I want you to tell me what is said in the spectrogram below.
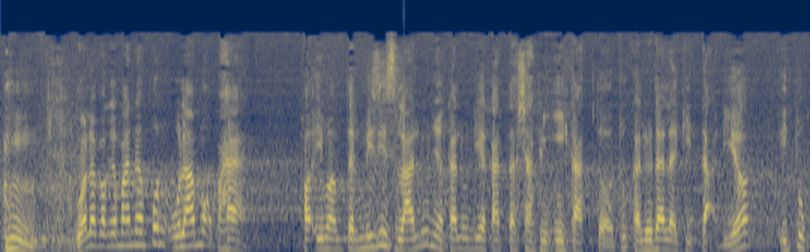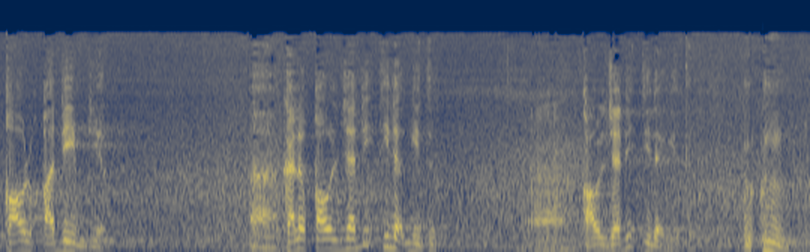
walau bagaimanapun ulama faham. Hak Imam Tirmizi selalunya kalau dia kata Syafi'i kata tu kalau dalam kitab dia itu qaul qadim dia. Ha, kalau qaul jadid tidak gitu. Ha, qaul jadid tidak gitu.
